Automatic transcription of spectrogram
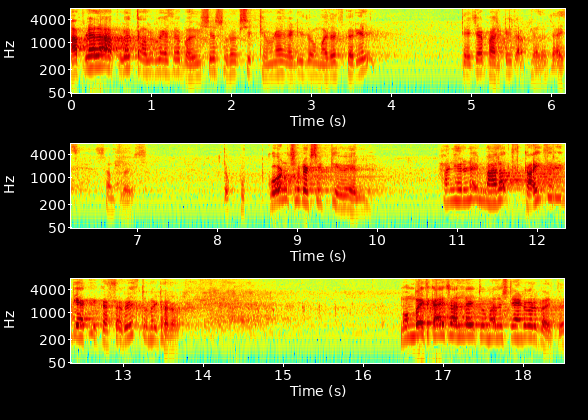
आपल्याला आपलं तालुक्याचं भविष्य सुरक्षित ठेवण्यासाठी जो मदत करेल त्याच्या पार्टीत आपल्याला जायचं आहे संपलं तर कु- कोण सुरक्षित ठेवेल? हा निर्णय मला काहीतरी द्या की का सगळेच तुम्ही ठरवा. मुंबईत काय चाललंय तुम्हाला स्टँडवर कळतं?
